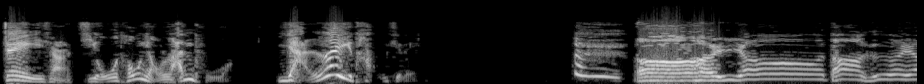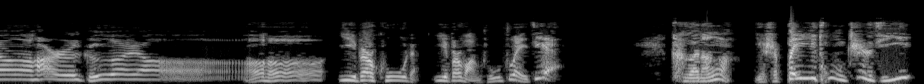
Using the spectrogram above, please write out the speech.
这一下，九头鸟蓝普啊！眼泪淌下来了。哎呀，大哥呀，二哥呀！哦一边哭着，一边往出拽剑，可能啊也是悲痛至极，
